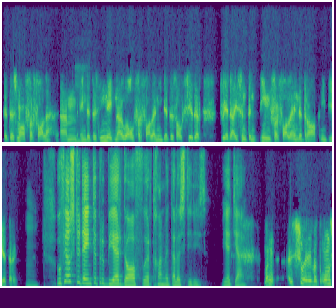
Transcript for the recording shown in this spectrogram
dit is maar vervalle. Ehm um, en dit is nie net nou al vervalle vervalle nie. Dit is al sedert 2010 vervalle en dit raak nie beter nie. Hmm. Hoeveel studente probeer daar voortgaan met hulle studies? Weet jy? Man, so wat ons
